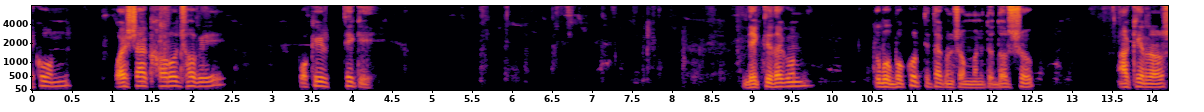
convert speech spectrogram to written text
এখন পয়সা খরচ হবে পকেট থেকে। দেখতে থাকুন, উপভোগ করতে থাকুন সম্মানিত দর্শক। আখের রস।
